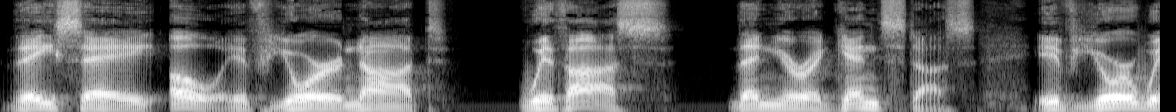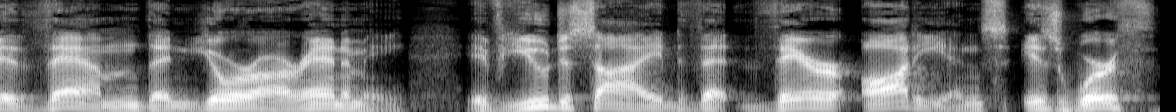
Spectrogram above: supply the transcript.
They say, oh, if you're not with us, then you're against us. If you're with them, then you're our enemy. If you decide that their audience is worth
